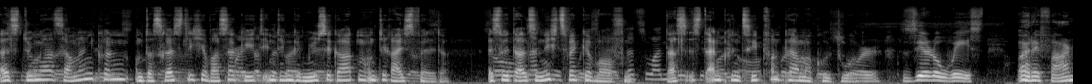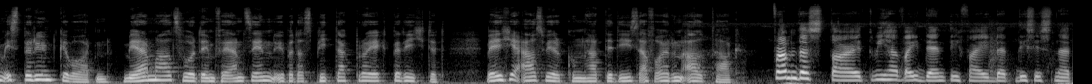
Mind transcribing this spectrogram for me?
als Dünger sammeln können und das restliche Wasser geht in den Gemüsegarten und die Reisfelder. Es wird also nichts weggeworfen. Das ist ein Prinzip von Permakultur. Zero waste. Eure Farm ist berühmt geworden. Mehrmals wurde im Fernsehen über das Pitak-Projekt berichtet. Welche Auswirkungen hatte dies auf euren Alltag? From the start, we have identified that this is not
